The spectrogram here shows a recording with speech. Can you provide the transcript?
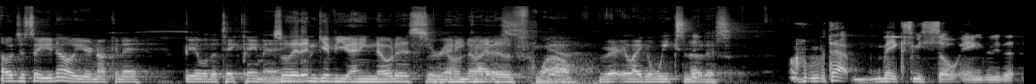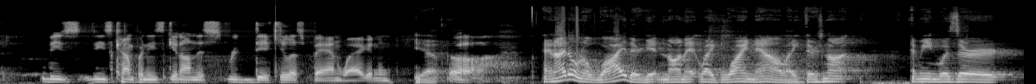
Oh, just so you know, you're not going to be able to take payment. So they didn't give you any notice or No any notice. kind of wow. Yeah. Very, like a week's notice. But that makes me so angry that these these companies get on this ridiculous bandwagon and Yeah. uh, And I don't know why they're getting on it. Like, why now? Like, there's not. I mean, was there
